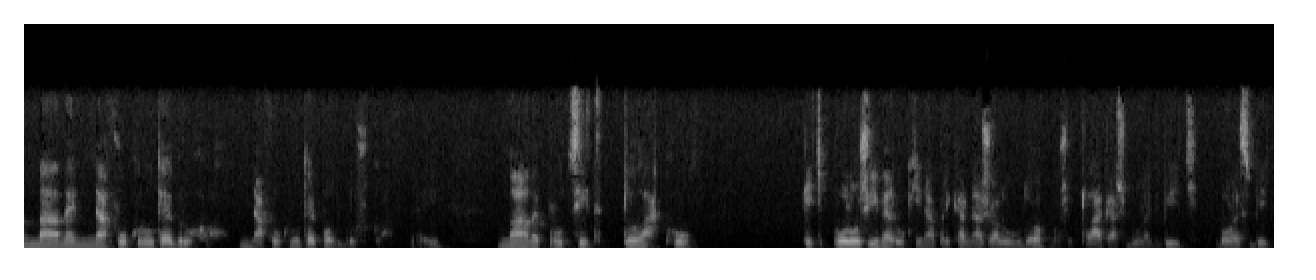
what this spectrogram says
máme nafúknuté brucho, nafúknuté podbruško. Hej. Máme pocit tlaku, keď položíme ruky napríklad na žalúdok, môže tlak až boleť byť, bolesť byť,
